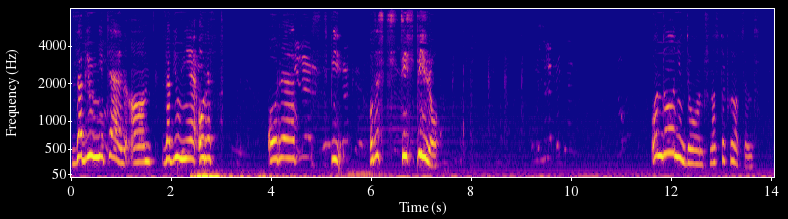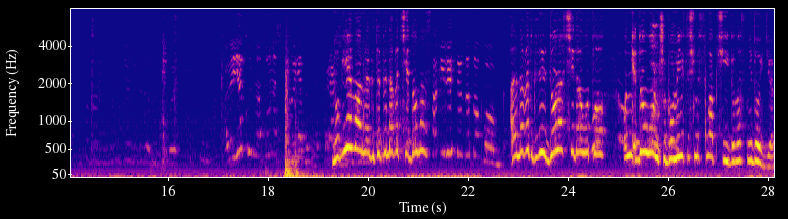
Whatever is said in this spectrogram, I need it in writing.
Zabił mnie ten, um, zabił mnie Orest, Orest, Ile Orest Stispiro. On do nich dołączy na 100%. Ale jak on ma do nas, skoro jest... No wiem, ale gdyby nawet się do nas, Kamil jestem za tobą. ale nawet gdy do nas się dało, to on nie dołączy, bo my jesteśmy słabsi i do nas nie dojdzie.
